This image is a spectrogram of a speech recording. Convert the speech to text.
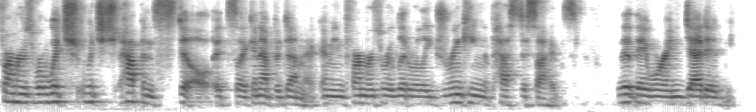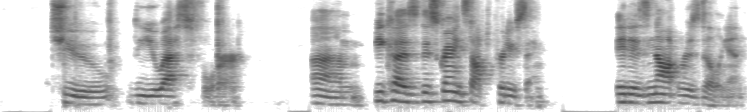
farmers were which which happens still. It's like an epidemic. I mean, farmers were literally drinking the pesticides that they were indebted to the U.S. for um, because this grain stopped producing. It is not resilient.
